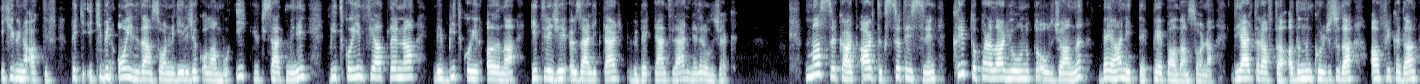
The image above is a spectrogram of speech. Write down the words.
2 günü aktif. Peki 2017'den sonra gelecek olan bu ilk yükseltmenin Bitcoin fiyatlarına ve Bitcoin ağına getireceği özellikler ve beklentiler neler olacak? Mastercard artık stratejisinin kripto paralar yoğunluklu olacağını beyan etti PayPal'dan sonra. Diğer tarafta adanın kurucusu da Afrika'dan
